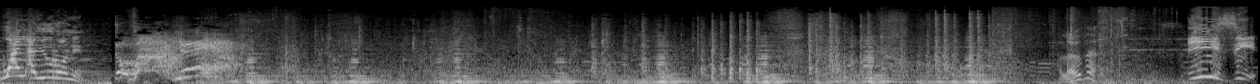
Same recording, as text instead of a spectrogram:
Why are you running? Hello there. Easy!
